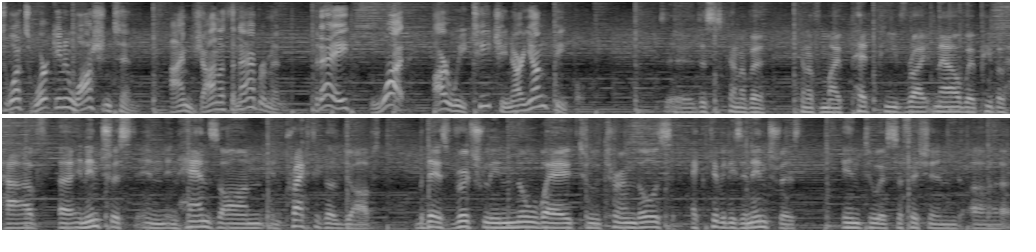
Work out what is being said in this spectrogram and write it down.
to What's Working in Washington. I'm Jonathan Aberman. Today, what are we teaching our young people? Uh, this is kind of a kind of my pet peeve right now, where people have uh, an interest in, in hands-on, in practical jobs, but there's virtually no way to turn those activities and interest into a sufficient uh,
